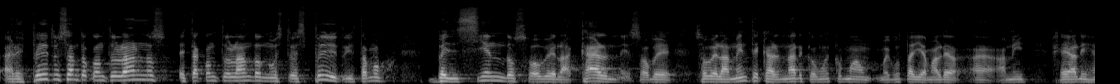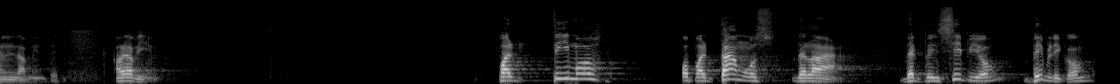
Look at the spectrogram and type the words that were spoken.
Al Espíritu Santo controlarnos está controlando nuestro espíritu y estamos venciendo sobre la carne, sobre, sobre la mente carnal, como es como me gusta llamarle a, a mí real y genuinamente. Ahora bien, partimos o partamos de la, del principio bíblico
